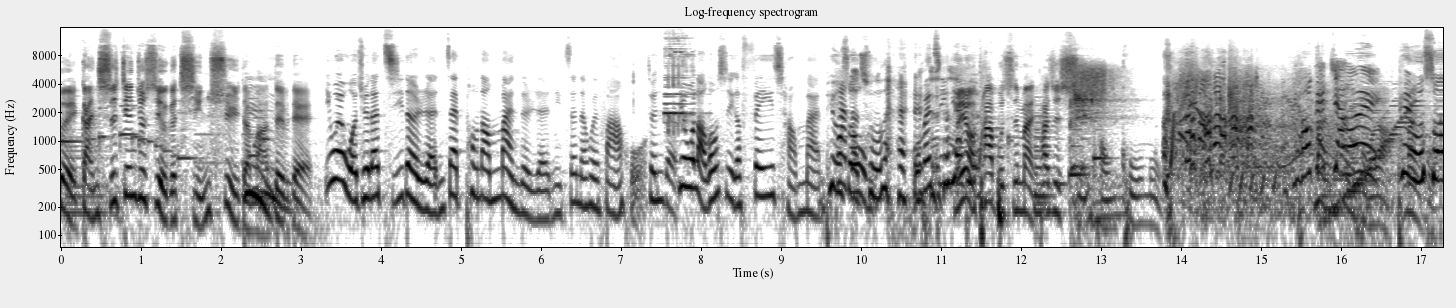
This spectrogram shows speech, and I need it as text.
对，赶时间就是有个情绪的嘛，对不对？因为我觉得急的人在碰到慢的人，你真的会发火。真的。因为我老公是一个非常慢，譬如看说我们得出来。我们今天没有，他不是慢，他是形同枯木。你好敢讲哦你。譬如说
